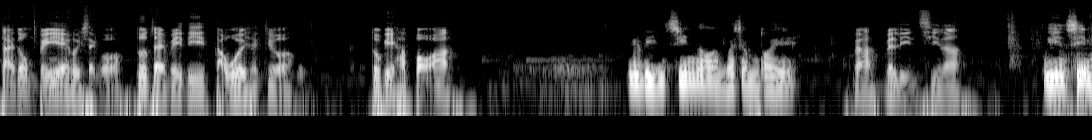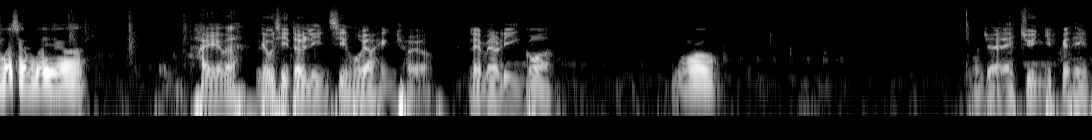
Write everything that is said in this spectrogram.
但係都唔俾嘢佢食喎，都淨係俾啲豆佢食啫，都幾刻薄啊！要練先咯，唔可以食咁多嘢。咩啊？咩練先啊？練先唔可以食咁多嘢啊！係嘅咩？你好似對練先好有興趣喎，你係咪有練過啊？我我仲係你專業嘅添。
